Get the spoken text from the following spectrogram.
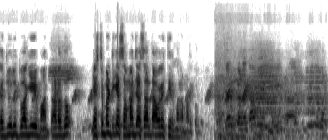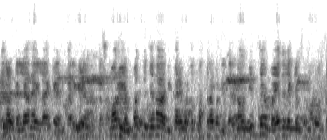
ತದ್ವಿರುದ್ಧವಾಗಿ ಮಾತನಾಡೋದು ಎಷ್ಟು ಮಟ್ಟಿಗೆ ಸಮಂಜಸ ಅಂತ ಅವರೇ ತೀರ್ಮಾನ ಮಾಡಿಕೊಂಡು ಸರ್ ಬೆಳಗಾವಿಯಲ್ಲಿ ಹಿಂದುಳಿದ ವರ್ಗಗಳ ಕಲ್ಯಾಣ ಇಲಾಖೆ ಸುಮಾರು ಎಂಬತ್ತು ಜನ ಅಧಿಕಾರಿಗಳು ಪತ್ರ ಬರೆದಿದ್ದಾರೆ. ನಾವು ನಿತ್ಯ ಭಯದಲ್ಲೇ ಕೆಲಸ ಮಾಡುವಂತ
